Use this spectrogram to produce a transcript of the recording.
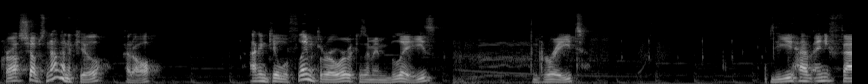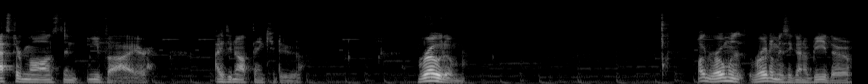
Cross Chop's not gonna kill at all. I can kill with Flamethrower because I'm in Blaze. Great. Do you have any faster mons than Evire? I do not think you do. Rotom. What Rotom, Rotom is he gonna be though?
